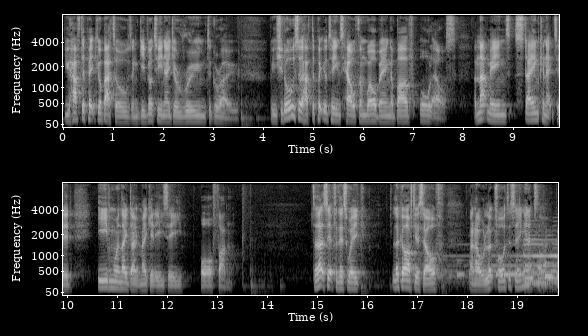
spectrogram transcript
You have to pick your battles and give your teenager room to grow. But you should also have to put your teen's health and well-being above all else. And that means staying connected even when they don't make it easy or fun. So that's it for this week. Look after yourself, and I will look forward to seeing you next time.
